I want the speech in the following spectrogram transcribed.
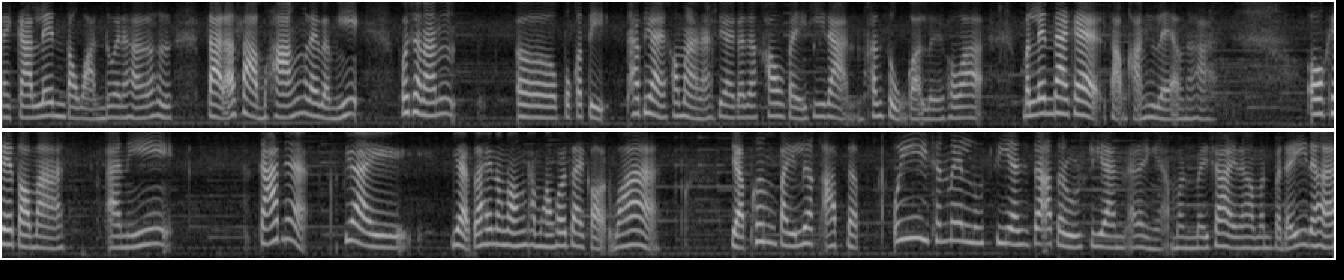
ในการเล่นต่อวันด้วยนะคะ ก็คือด่ละสามครั้งอะไรแบบนี้ เพราะฉะนั้นเอ่อปกติถ้าพี่ไอเข้ามานะพี่ไอก็จะเข้าไปที่ด่านขั้นสูงก่อนเลย เพราะว่า มันเล่นได้แค่สามครั้งอยู่แล้วนะคะ โอเคต่อมา อันนี้การ์ดเนี่ยพี่ไออยากจะให้น้องๆทำความเข้าใจก่อนว่า อย่าเพิ่งไปเลือกอัพแบบอุ้ยฉันไม่ลูเซียนฉันจะอัพแต่ลูเซียนอะไรเงี้ยมันไม่ใช่นะคะมันปะได้นะคะ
